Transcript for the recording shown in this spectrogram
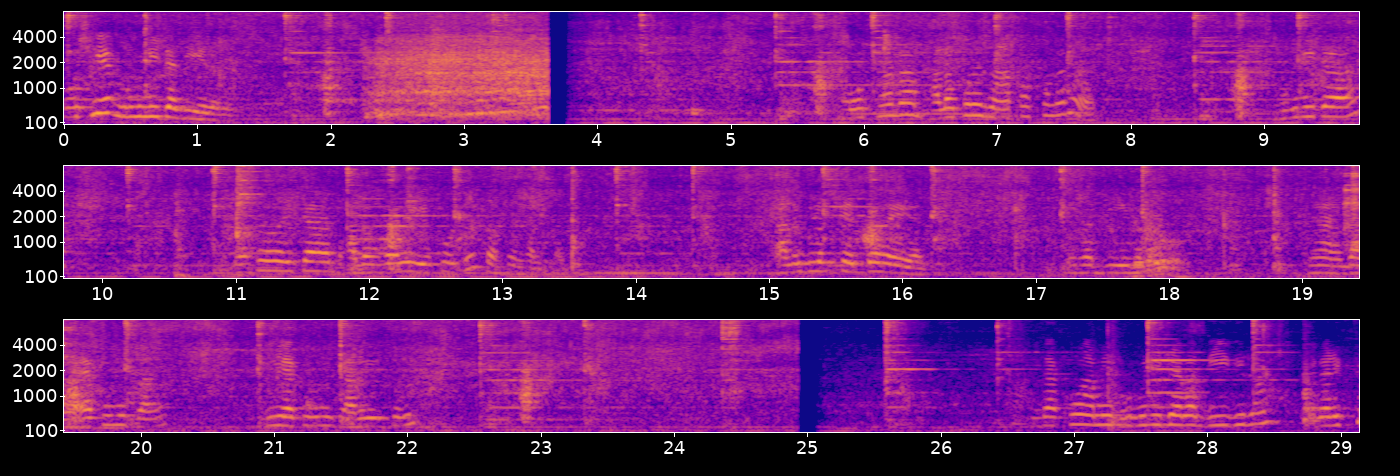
কষিয়ে ঘুগনিটা দিয়ে দেবো। মশলাটা ভালো করে না কষালে না ঘুগনিটা যত এটা ভালোভাবে ইয়ে করবে তত ভালো হবে। আলুগুলো সেদ্ধ হয়ে গেছে। এবার দিয়ে দেবো। হ্যাঁ দাঁড়া এক মিনিট দাঁড়া দিয়ে এক মিনিট আরও ইয়ে করি দেখো আমি ঘুগনিটা এবার দিয়ে দিলাম। এবার একটু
